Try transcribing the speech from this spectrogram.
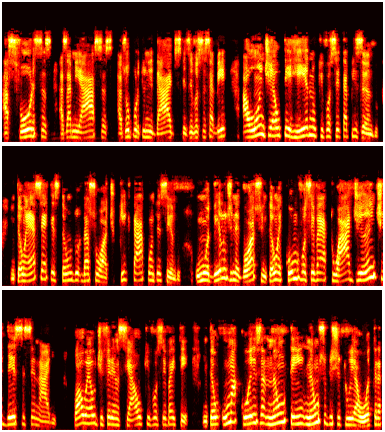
As forças, as ameaças, as oportunidades, quer dizer, você saber aonde é o terreno que você está pisando. Então, essa é a questão do, da SWOT. O que está acontecendo? O modelo de negócio, então, é como você vai atuar diante desse cenário qual é o diferencial que você vai ter. Então, uma coisa não tem, não substitui a outra,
